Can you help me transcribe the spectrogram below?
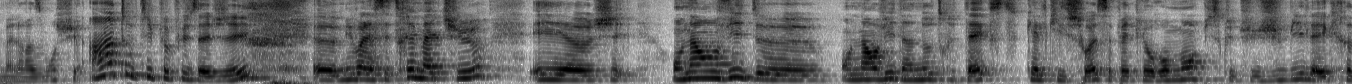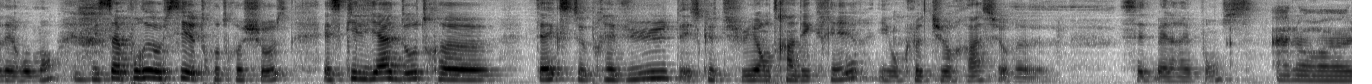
malheureusement je suis un tout petit peu plus âgée. mais voilà, c'est très mature et on a envie de, on a envie d'un autre texte, quel qu'il soit. Ça peut être le roman puisque tu jubiles à écrire des romans, mais ça pourrait aussi être autre chose. Est-ce qu'il y a d'autres euh, textes prévus? Est-ce que tu es en train d'écrire? Et on clôturera sur euh, cette belle réponse. Alors, euh,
